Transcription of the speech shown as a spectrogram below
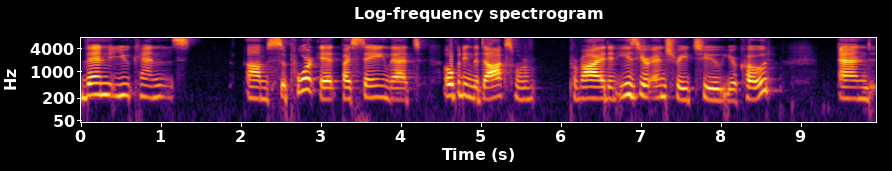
then you can um, support it by saying that opening the docs will provide an easier entry to your code and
